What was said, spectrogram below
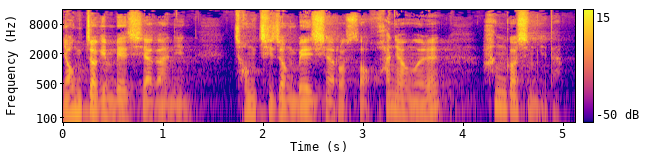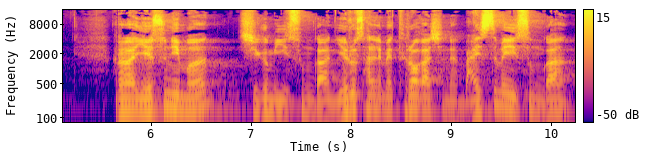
영적인 메시아가 아닌 정치적 메시아로서 환영을 한 것입니다. 그러나 예수님은 지금 이 순간 예루살렘에 들어가시는 말씀의 이 순간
